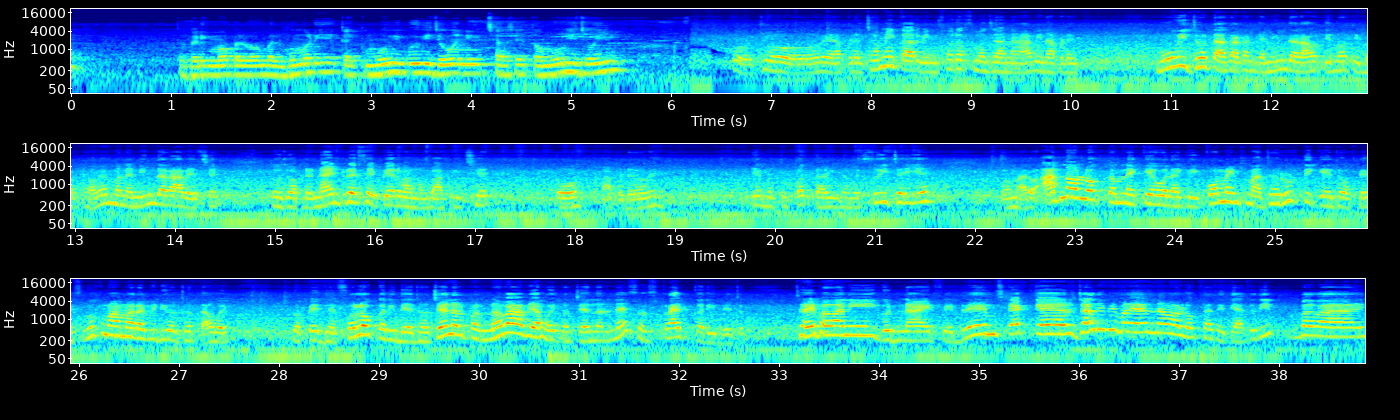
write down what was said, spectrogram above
તો ઘડીક મોબાઈલ મોબાઈલ ઘૂમડીએ, કંઈક મૂવી બૂવી જોવાની ઈચ્છા છે તો મૂવી જોઈએ તો જો હવે આપણે જમી કારવીને સરસ મજાના આવીને આપણે મૂવી જોતા હતા, કારણ કે નીંદર આવતી નહોતી બટ હવે મને નીંદર આવે છે. તો જો આપણે નાઇટ ડ્રેસે પહેરવાનું બાકી છે, તો આપણે હવે એ બધું પતાવીને અમે સૂઈ જઈએ. તો અમારો આજનો વ્લોગ તમને કેવો લાગ્યો કોમેન્ટમાં જરૂરથી કહેજો. ફેસબુકમાં અમારા વીડિયો જોતા હોય તો પેજને ફોલો કરી દેજો. ચેનલ પર નવા આવ્યા હોય તો ચેનલને સબસ્ક્રાઈબ કરી દેજો. જય ભવાની, ગુડ નાઇટ ફી ડ્રીમ્સ, ટેક કેર. જલ્દીથી મળે નવા વ્લોગ સાથે. ત્યાં સુધી બાય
